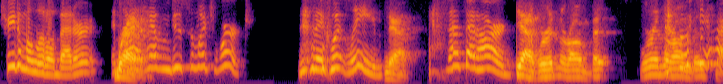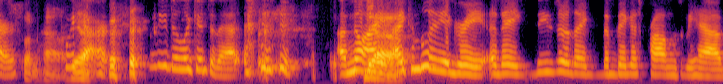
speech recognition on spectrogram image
treat them a little better and Right. not have them do so much work they wouldn't leave yeah it's not that hard yeah we're in the wrong bit we're in the wrong We business are. somehow We yeah are. we need to look into that. um, no, Yeah. I, I completely agree. Uh, They these are like the biggest problems we have.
